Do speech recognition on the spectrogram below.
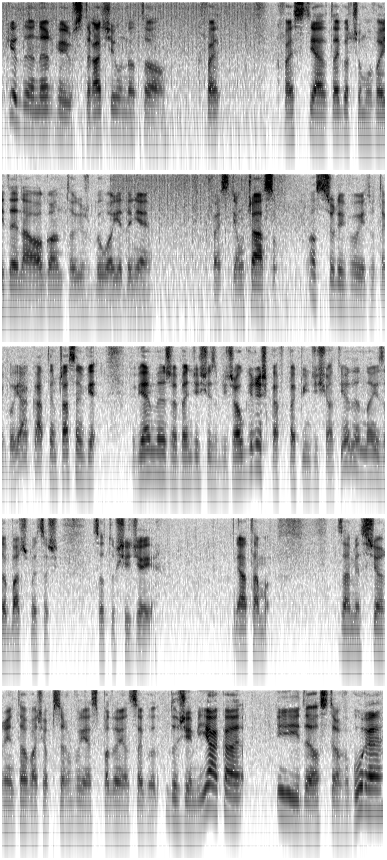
A kiedy energię już stracił, no to kwe kwestia tego, czy mu wejdę na ogon, to już było jedynie kwestią czasu. Ostrzeliwuję tu tego jaka, tymczasem wie wiemy, że będzie się zbliżał Gryszka w P51, no i zobaczmy coś, co tu się dzieje. Ja tam zamiast się orientować, obserwuję spadającego do ziemi jaka i idę ostro w górę,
